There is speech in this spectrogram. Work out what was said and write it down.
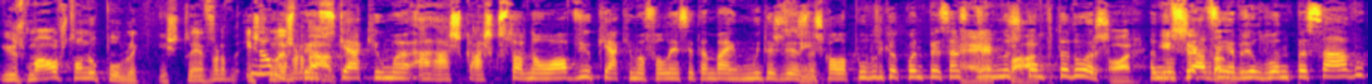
e os maus estão no público. Isto é, verdade. Isto não, não é verdade. que há aqui uma, acho, acho, que se torna óbvio que há aqui uma falência também, muitas vezes, Sim. na escola pública, quando pensamos, por é, nos computadores Ora, é anunciados é em abril do ano passado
